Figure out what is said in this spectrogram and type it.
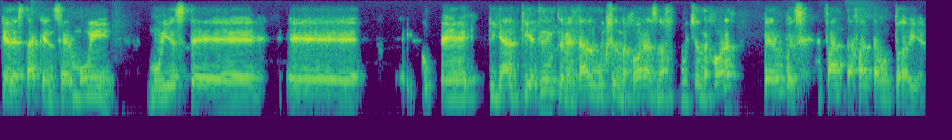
que destaque en ser muy, muy, este, eh, eh, que, ya, que ya tiene implementadas muchas mejoras, ¿no? Muchas mejoras, pero pues falta, falta aún todavía.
